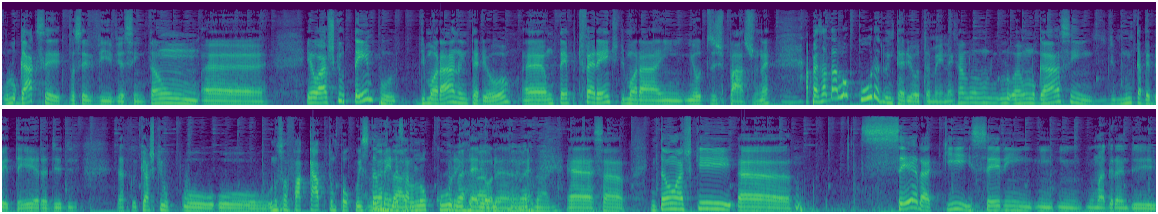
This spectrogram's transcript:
o lugar que você, que você vive, assim. Então, é, eu acho que o tempo de morar no interior é um tempo diferente de morar em, em outros espaços, né? Apesar da loucura do interior também, né? Que é um é lugar assim de muita bebedeira, de, de- que eu acho que o, o, o- no sofá capta um pouco isso também Verdade. dessa loucura É verdade, interiorana. é né? verdade. É, essa, então acho que ah, ser aqui e ser em, em- em- uma grande,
